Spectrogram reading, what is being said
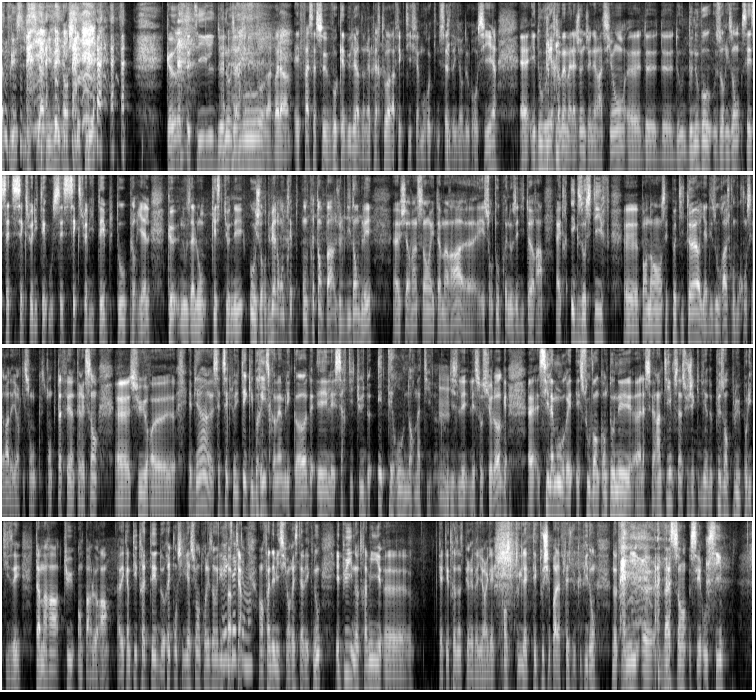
je suis arrivé dans Je sais plus. Que reste-t-il de nos amours? Voilà. Et face à ce vocabulaire d'un répertoire affectif et amoureux qui ne cesse d'ailleurs de grossir, euh, et d'ouvrir quand même à la jeune génération euh, de, nouveaux horizons, c'est cette sexualité ou ces sexualités plutôt plurielles que nous allons questionner aujourd'hui. Alors on on ne prétend pas, je le dis d'emblée, cher Vincent et Tamara, euh, et surtout auprès de nos éditeurs, à, à être exhaustif euh, pendant cette petite heure. Il y a des ouvrages qu'on vous conseillera d'ailleurs qui sont, qui sont tout à fait intéressants euh, sur euh, eh bien, euh, cette sexualité qui brise quand même les codes et les certitudes hétéronormatives, hein, comme Mhm. disent les, les sociologues. Euh, si l'amour est, est souvent cantonné à la sphère intime, c'est un sujet qui devient de plus en plus politisé. Tamara, tu en parleras, avec un petit traité de réconciliation entre les hommes et les femmes. Tiens, Exactement. en fin d'émission. Restez avec nous. Et puis, notre ami. Euh, qui a été très inspiré d'ailleurs, il, a été touché par la flèche du Cupidon, notre ami euh, Vincent Serroussi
